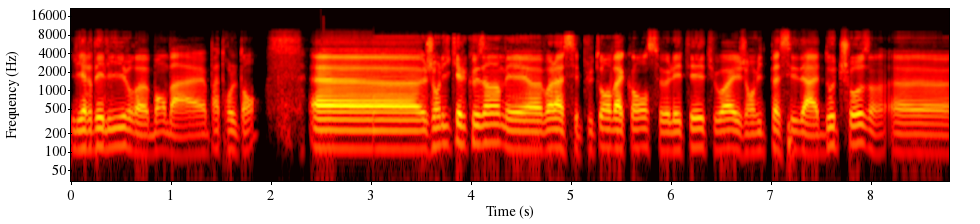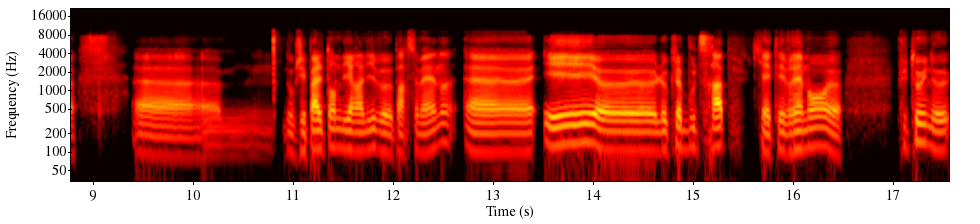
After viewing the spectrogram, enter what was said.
lire des livres, bon, bah, pas trop le temps. J'en lis quelques-uns, mais voilà, c'est plutôt en vacances, l'été, tu vois, et j'ai envie de passer à d'autres choses. Donc j'ai pas le temps de lire un livre par semaine. Et le club Bootstrap, qui a été vraiment plutôt une,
